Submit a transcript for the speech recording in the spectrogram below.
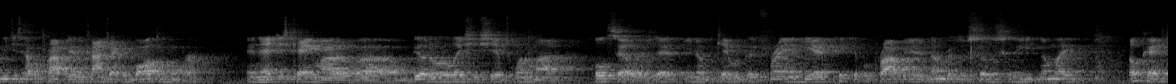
we just have a property under contract in Baltimore, and that just came out of uh, building relationships. One of my wholesalers that you know became a good friend. He had picked up a property. The numbers are so sweet, and I'm like, okay,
